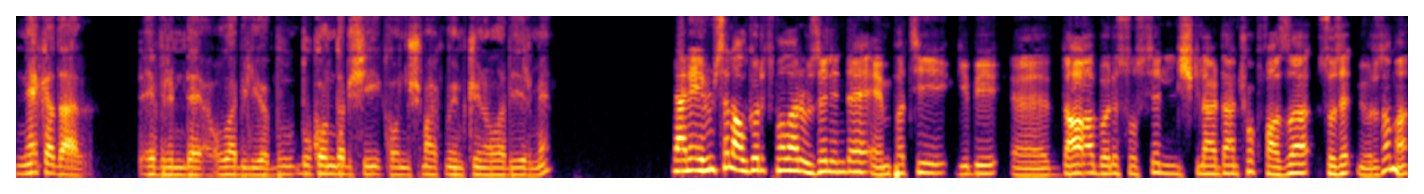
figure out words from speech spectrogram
ne kadar evrimde olabiliyor? Bu, bu konuda bir şey konuşmak mümkün olabilir mi? Yani evrimsel algoritmalar özelinde empati gibi e, daha böyle sosyal ilişkilerden çok fazla söz etmiyoruz ama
